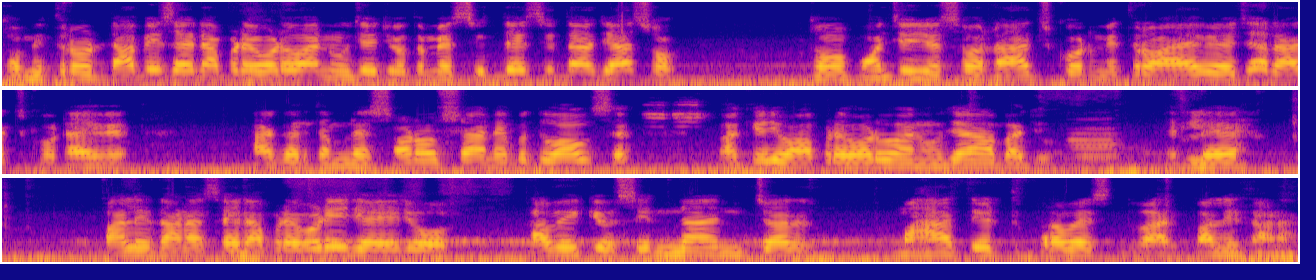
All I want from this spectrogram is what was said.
તો મિત્રો, ડાબી સાઈડ આપણે વળવાનું છે. જો તમે સીધે સીધા જાશો, તો પહોંચી જશો રાજકોટ મિત્રો હાઈવે છે, રાજકોટ હાઈવે આગળ તમને સણોસા ને બધું આવશે. બાકી જો આપણે વળવાનું છે આ બાજુ, એટલે પાલીતાણા સાઈડ આપણે વળી જઈએ. જો આવી ગયું સિદ્ધાંચલ મહાતીર્થ પ્રવેશ દ્વાર, પાલીતાણા,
